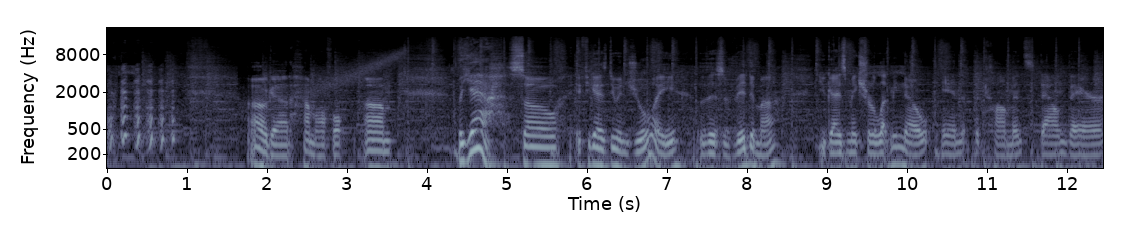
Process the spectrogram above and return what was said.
oh god, I'm awful. Um, but yeah, so if you guys do enjoy this vidima, you guys make sure to let me know in the comments down there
